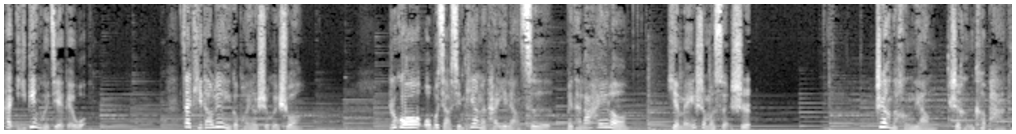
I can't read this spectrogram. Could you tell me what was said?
他一定会借给我。”在提到另一个朋友时会说：“如果我不小心骗了他一两次，被他拉黑了。”也没什么损失。这样的衡量是很可怕的，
